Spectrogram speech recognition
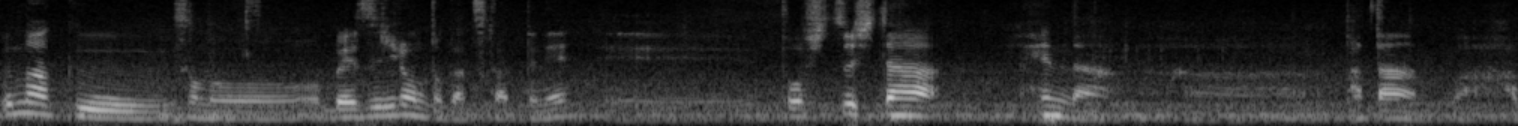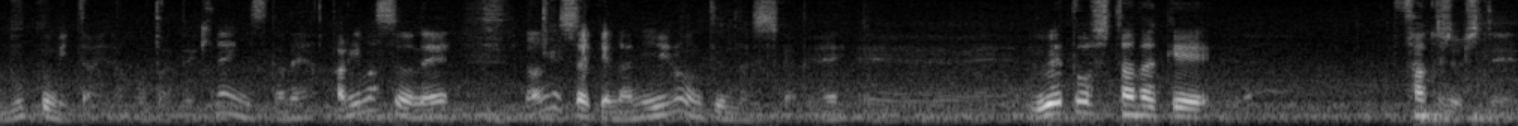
うん、うまく、その、ベーズ理論とか使ってね、えー、突出した変なパターンは省くみたいなことはできないんですかね。ありますよね。何でしたっけ？何理論っていうんですかね、えー、上と下だけ削除して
